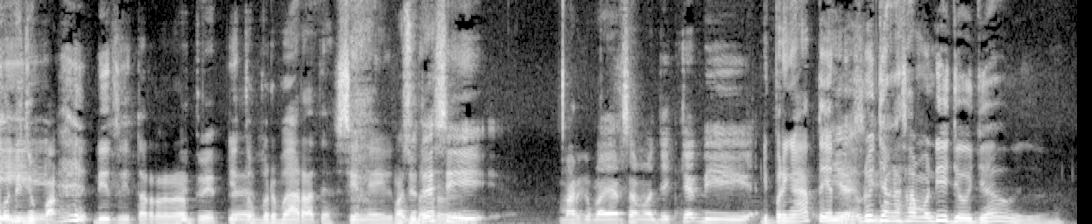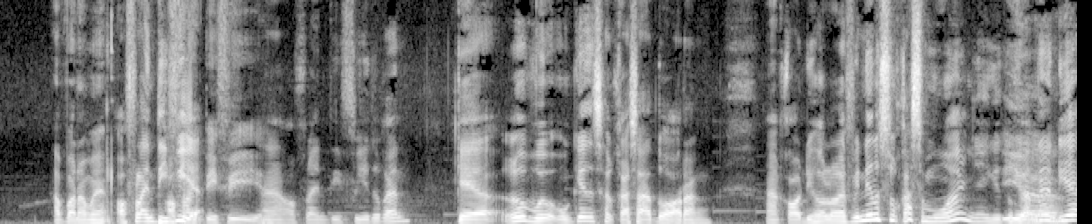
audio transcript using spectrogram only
Oh, di Jepang? di Twitter, Di Twitter. itu berbarat ya, scene maksudnya si Markiplier sama Jacknya di diperingatin Iya udah sih. jangan sama dia jauh-jauh gitu. Apa namanya? Offline TV Offline ya? TV, ya. Nah, offline TV itu kan kayak lu mungkin suka satu orang. Nah, kalau di HoloLive ini lu suka semuanya gitu Iya. karena dia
